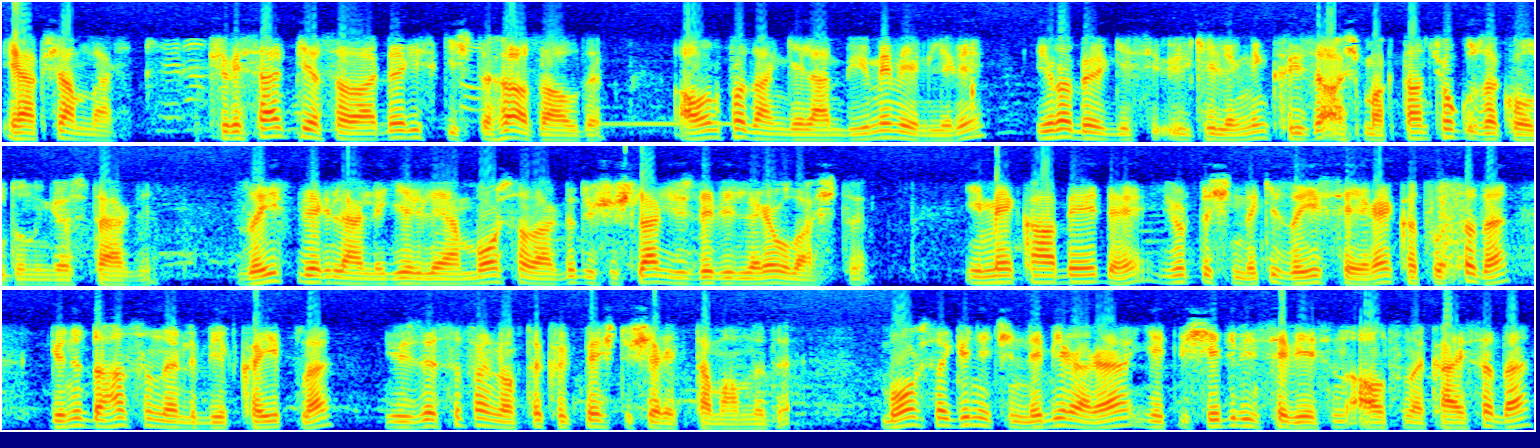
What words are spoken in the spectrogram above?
İyi akşamlar. Küresel piyasalarda risk iştahı azaldı. Avrupa'dan gelen büyüme verileri Euro bölgesi ülkelerinin krizi aşmaktan çok uzak olduğunu gösterdi. Zayıf verilerle gerileyen borsalarda düşüşler %1'lere ulaştı. İMKB'de yurt dışındaki zayıf seyre katılsa da günü daha sınırlı bir kayıpla %0.45 düşerek tamamladı. Borsa gün içinde bir ara 77 bin seviyesinin altına kaysa da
